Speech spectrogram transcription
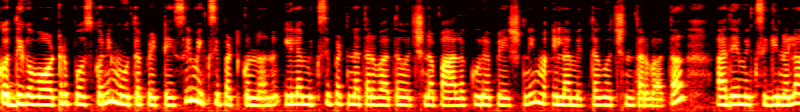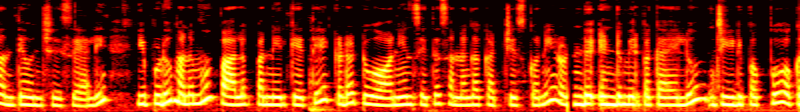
కొద్దిగా వాటర్ పోసుకొని మూత పెట్టేసి మిక్సీ పట్టుకున్నాను. ఇలా మిక్సీ పట్టిన తర్వాత వచ్చిన పాలకూర పేస్ట్ని ఇలా మెత్తగా వచ్చిన తర్వాత అదే మిక్సీ గిన్నెలో అంతే ఉంచేసేయాలి. ఇప్పుడు మనము పాలక్ పన్నీర్కి అయితే ఇక్కడ టూ ఆనియన్స్ అయితే సన్నగా కట్ చేసుకొని రెండు ఎండు మిరపకాయలు జీడిపప్పు ఒక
